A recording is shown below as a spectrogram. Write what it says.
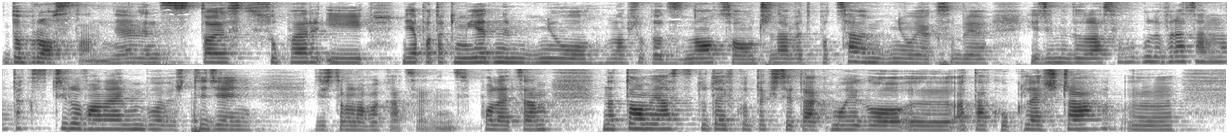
dobrostan, nie? Więc to jest super i ja po takim jednym dniu, na przykład z nocą, czy nawet po całym dniu, jak sobie jedziemy do lasu, w ogóle wracam no tak zchillowana, jakbym była, wiesz, tydzień gdzieś tam na wakacjach, więc polecam. Natomiast tutaj w kontekście tak mojego y, ataku kleszcza, y,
